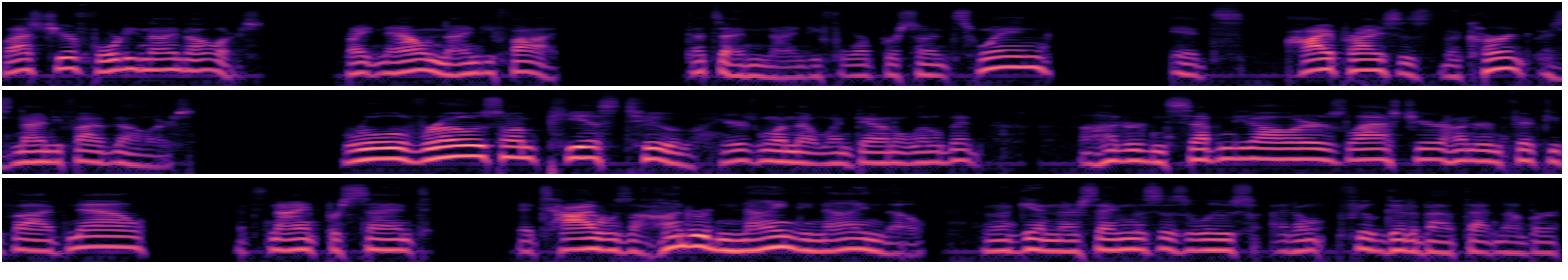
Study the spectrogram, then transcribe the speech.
Last year $49. Right now 95. That's a 94% swing. Its high price is the current is $95. Rule of Rose on PS2. Here's one that went down a little bit. $170 last year, 155 now. That's 9%. Its high was 199 though. And again, they're saying this is loose. I don't feel good about that number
